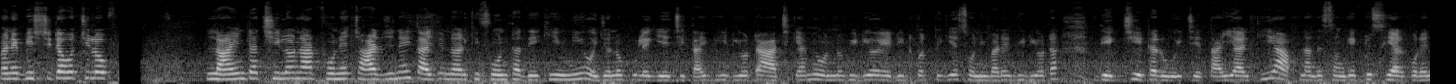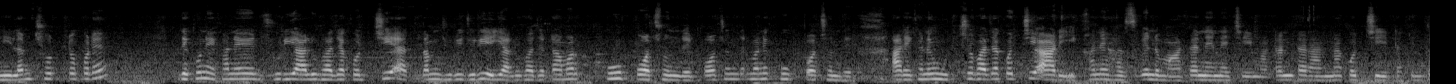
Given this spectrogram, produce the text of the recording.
মানে বৃষ্টিটা হচ্ছিল লাইনটা ছিল না আর ফোনে চার্জ নেই, তাই জন্য আর কি ফোনটা দেখিওনি, ওই জন্য ভুলে গিয়েছি। তাই ভিডিওটা আজকে আমি অন্য ভিডিও এডিট করতে গিয়ে শনিবারের ভিডিওটা দেখছি, এটা রয়েছে। তাই আর কি আপনাদের সঙ্গে একটু শেয়ার করে নিলাম ছোট্ট করে। দেখুন, এখানে ঝুরি আলু ভাজা করছি, একদম ঝুরি ঝুরি এই আলু ভাজাটা আমার খুব পছন্দের পছন্দের মানে খুব পছন্দের। আর এখানে উচ্চ ভাজা করছি, আর এখানে হাজব্যান্ড মাটন এনেছে। মাটনটা রান্না করছি, এটা কিন্তু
